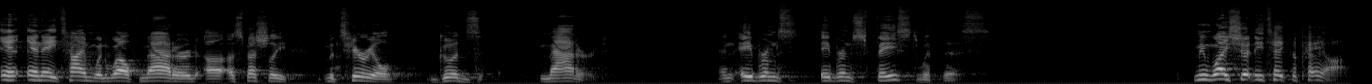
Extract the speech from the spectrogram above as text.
In, in a time when wealth mattered, uh, especially material goods mattered. And Abram's, Abram's faced with this. I mean, why shouldn't he take the payoff?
